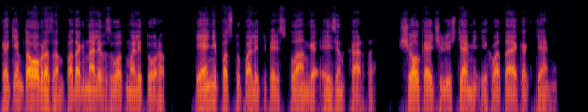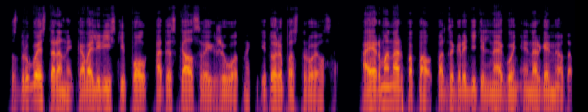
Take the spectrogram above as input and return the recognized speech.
Каким-то образом подогнали взвод молиторов, и они поступали теперь с фланга Эйзенхарта, щелкая челюстями и хватая когтями. С другой стороны, кавалерийский полк отыскал своих животных и тоже построился, а Эрмонар попал под заградительный огонь энергометов.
